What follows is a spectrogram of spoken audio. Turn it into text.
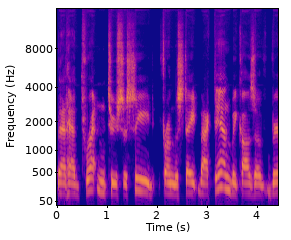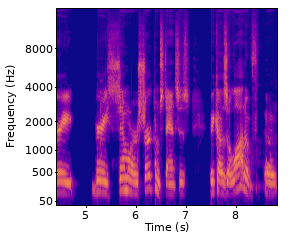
that had threatened to secede from the state back then because of very, very similar circumstances. Because a lot of uh,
